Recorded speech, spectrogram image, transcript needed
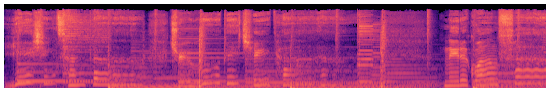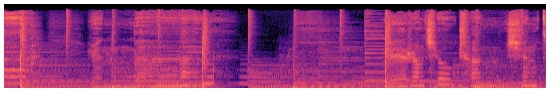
一心惨淡，却无比期盼你的光范。让纠缠显得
